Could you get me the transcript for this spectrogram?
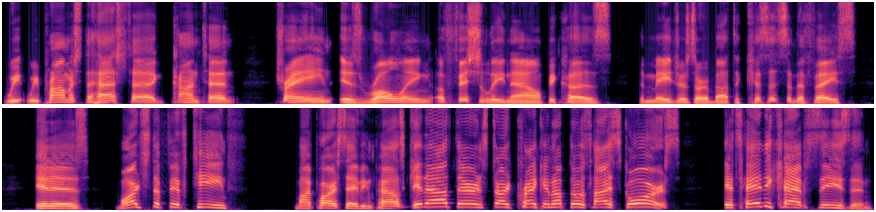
we we promised the hashtag content train is rolling officially now because the majors are about to kiss us in the face. It is March the 15th, my par saving pals. Get out there and start cranking up those high scores. It's handicap season.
